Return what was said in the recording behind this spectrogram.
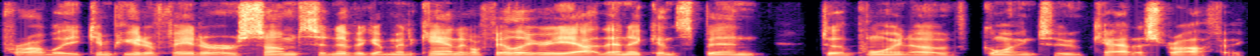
probably computer failure or some significant mechanical failure. Yeah, then it can spin to the point of going to catastrophic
